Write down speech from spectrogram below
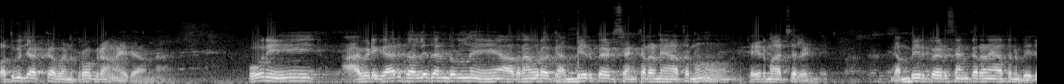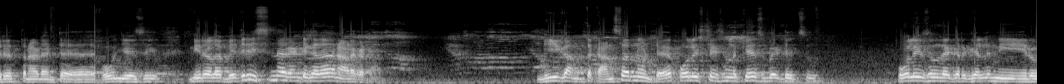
బతుకు జట్కా బండి ప్రోగ్రామ్ ఇదేమన్నా పోనీ ఆవిడ గారి తల్లిదండ్రుల్ని అతను కూడా గంభీర్పేట శంకర్ అనే అతను పేరు మార్చాలండి. గంభీర్పేట శంకర్ అనే అతను బెదిరిస్తున్నాడంటే ఫోన్ చేసి మీరు అలా బెదిరిస్తున్నారంటే కదా అని అడగటం. నీకు అంత కన్సర్న్ ఉంటే పోలీస్ స్టేషన్లో కేసు పెట్టచ్చు. పోలీసుల దగ్గరికి వెళ్ళి మీరు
